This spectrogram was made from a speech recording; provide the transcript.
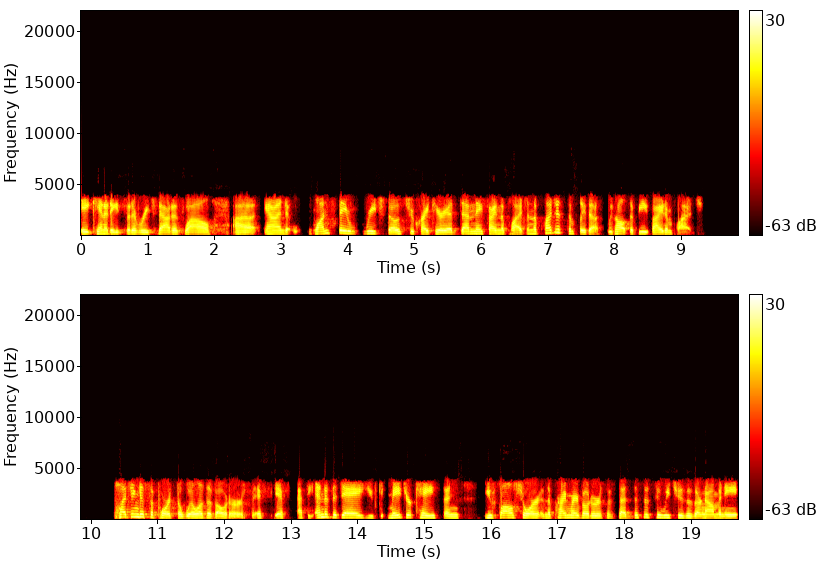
eight candidates that have reached that as well. Uh, and once they reach those two criteria, then they sign the pledge. And the pledge is simply this we call it the Beat Biden Pledge. Pledging to support the will of the voters. If, if at the end of the day you've made your case and you fall short and the primary voters have said this is who we choose as our nominee,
